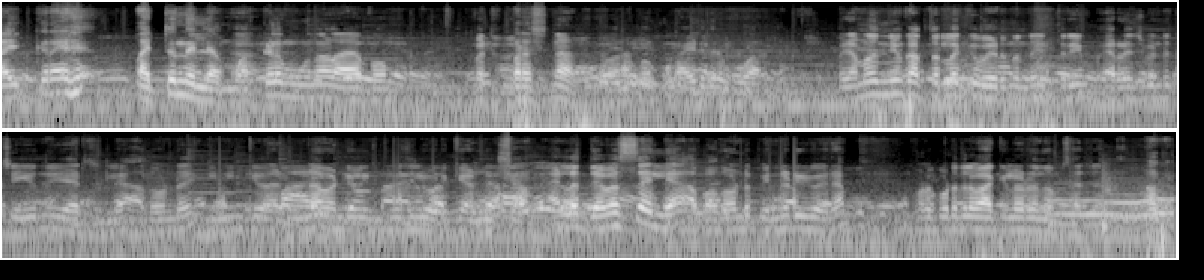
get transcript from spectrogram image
ബൈക്ക് റൈഡ് പറ്റുന്നില്ല. മക്കൾ മൂന്നാളായപ്പം പ്രശ്നമാണ് റൈഡിൽ നമ്മൾ ഇനിയും ഖത്തറിലേക്ക് വരുന്നുണ്ട്. ഇത്രയും അറേഞ്ച്മെന്റ് ചെയ്യുമെന്ന് വിചാരിച്ചിട്ടില്ല. അതുകൊണ്ട് ഇനി എനിക്ക് എല്ലാ വണ്ടികളും ഇൻഡിവിജ്വൽ ഓടിക്കുകയാണ് അതിനുള്ള ഇല്ല അപ്പോൾ അതുകൊണ്ട് പിന്നീട് വരാം. നമ്മുടെ കൂടുതൽ ബാക്കിയുള്ളവരും സംസാരിച്ചു ഓക്കെ.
